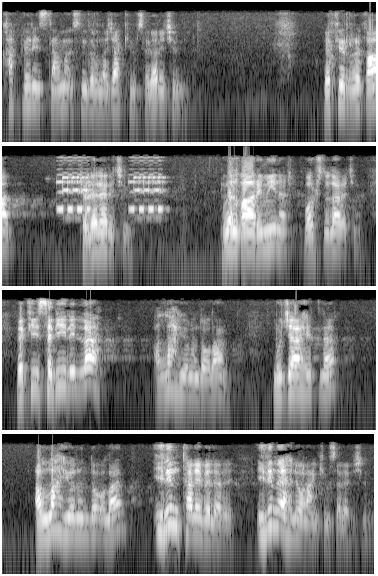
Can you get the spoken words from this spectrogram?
kalpleri İslam'a ısındırılacak kimseler içindir. Ve fir rikab köleler için. Vel garimine borçlular için. Ve fi sebilillah Allah yolunda olan mücahitler, Allah yolunda olan ilim talebeleri, ilim ehli olan kimseler için.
